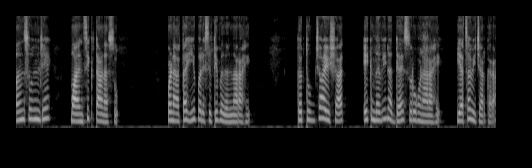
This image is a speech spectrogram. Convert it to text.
अनसुलझे मानसिक ताण असो पण आता ही परिस्थिती बदलणार आहे. तर तुमच्या आयुष्यात एक नवीन अध्याय सुरू होणार आहे याचा विचार करा.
